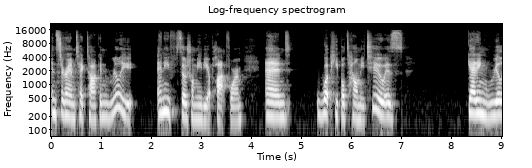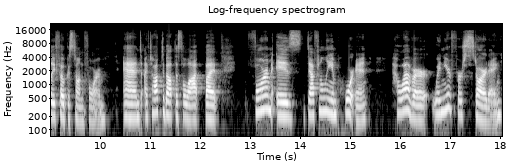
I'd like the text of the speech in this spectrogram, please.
Instagram, TikTok, and really any social media platform. And what people tell me too is getting really focused on form. And I've talked about this a lot, but form is definitely important. However, when you're first starting,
